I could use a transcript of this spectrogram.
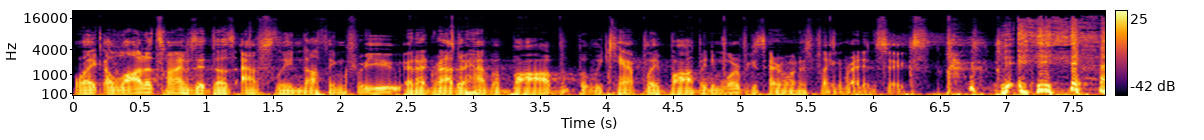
Like, a lot of times it does absolutely nothing for you, and I'd rather have a Bob, but we can't play Bob anymore because everyone is playing Wrenn and 6. yeah.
